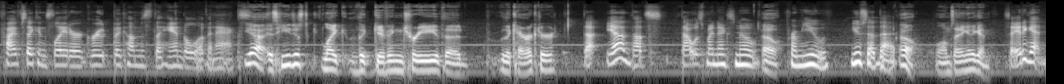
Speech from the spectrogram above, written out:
five seconds later, Groot becomes the handle of an axe. Yeah, is he just like the Giving Tree, the the character? That yeah, that's that was my next note. Oh. From you. You said that. Oh, well, I'm saying it again. Say it again.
